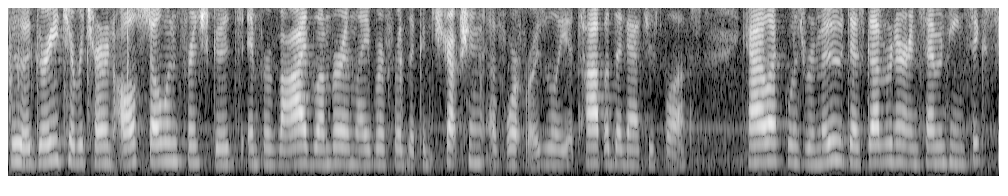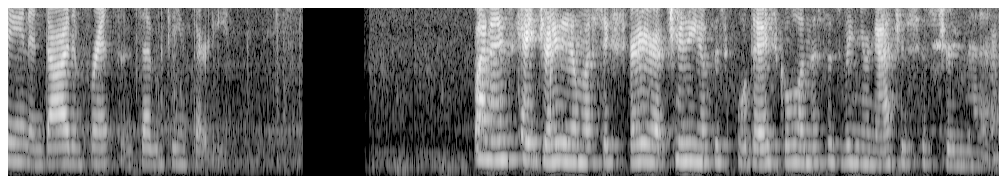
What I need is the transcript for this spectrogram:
who agreed to return all stolen French goods and provide lumber and labor for the construction of Fort Rosalie atop of the Natchez Bluffs. Cadillac was removed as governor in 1716 and died in France in 1730. My name is Kate Jody. I'm a sixth grader at Channing Episcopal Day School, and this has been your Natchez History Minute.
